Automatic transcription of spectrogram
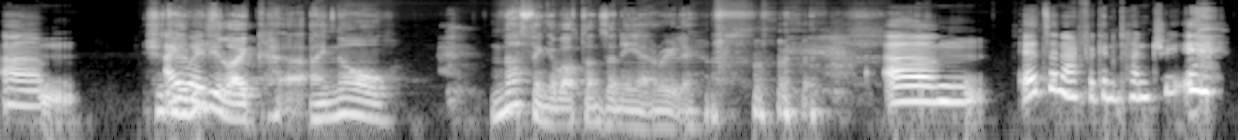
Um, Shit, I I really like. uh, I know nothing about Tanzania really. um, it's an African country.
